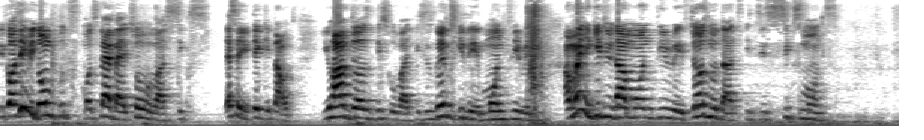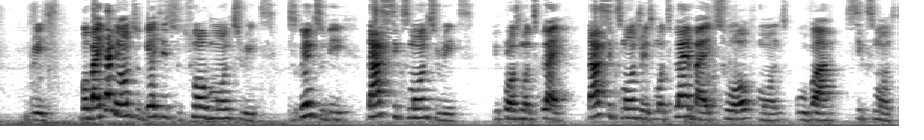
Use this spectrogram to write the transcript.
Because if you don't put multiply by 12 over 6 let's say you take it out you have just this over this is going to give you a monthly rate. And when it gives you that monthly rate just know that it is six months rate. But by the time you want to get it to 12 months rate it's going to be that six months rate you cross multiply. That six months rate multiplied by 12 months over six months.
